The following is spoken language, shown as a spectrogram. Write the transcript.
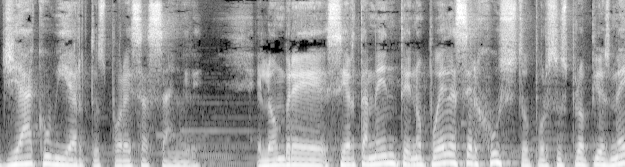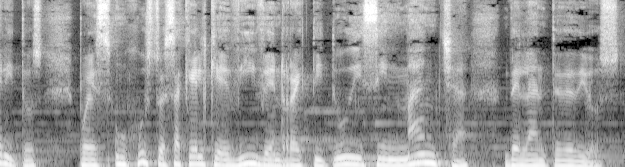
ya cubiertos por esa sangre. El hombre ciertamente no puede ser justo por sus propios méritos, pues un justo es aquel que vive en rectitud y sin mancha delante de Dios.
